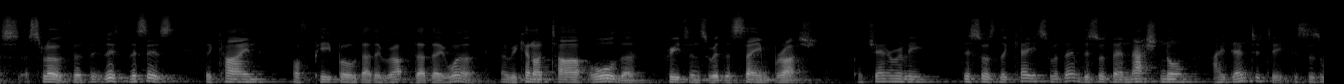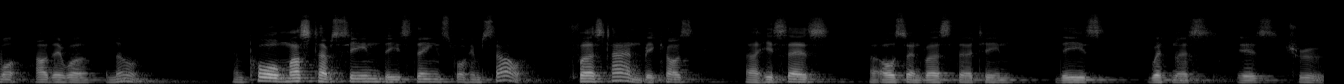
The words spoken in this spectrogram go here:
sloth. This, this is the kind of people that they, were, that they were. And we cannot tar all the Cretans with the same brush, but generally this was the case with them. This was their national identity. This is what, how they were known. And Paul must have seen these things for himself firsthand because uh, he says uh, also in verse 13, these witness is true.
